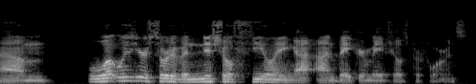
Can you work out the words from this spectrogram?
um, what was your sort of initial feeling on, on Baker Mayfield's performance?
